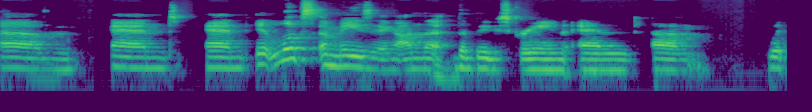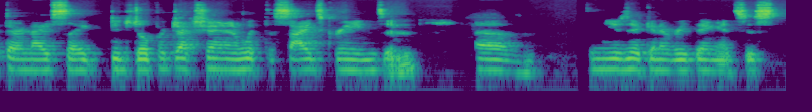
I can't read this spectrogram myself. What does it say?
Um, and and it looks amazing on the the big screen and um, with their nice like digital projection and with the side screens and um, the music and everything. It's just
